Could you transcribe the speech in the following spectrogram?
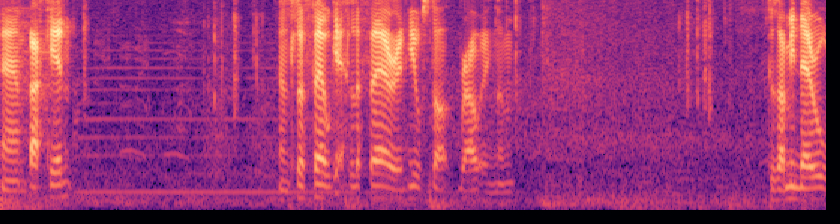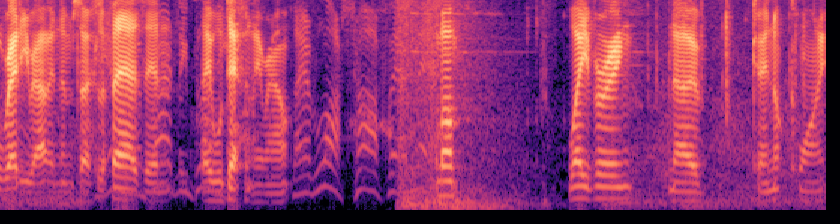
And back in. And Hlafar will get Hlafar in. He'll start routing them. Because I mean they're already routing them, so if Hlafar's in, they will definitely route. They have lost half their men. Come on. Wavering. No. Okay, not quite.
